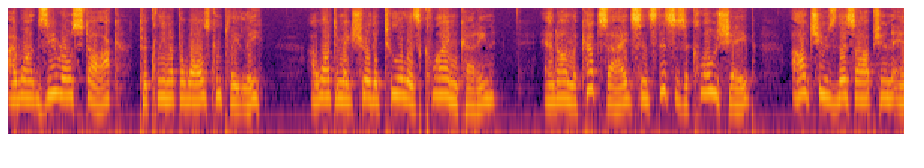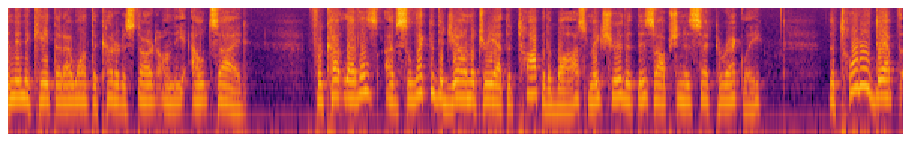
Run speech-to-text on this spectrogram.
I want zero stock to clean up the walls completely. I want to make sure the tool is climb cutting and on the cut side, since this is a closed shape, I'll choose this option and indicate that I want the cutter to start on the outside. For cut levels, I've selected the geometry at the top of the boss. Make sure that this option is set correctly. The total depth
